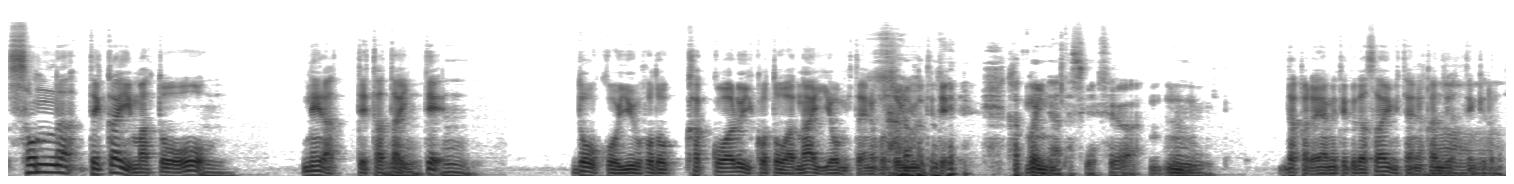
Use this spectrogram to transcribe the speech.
そんなでかい的を狙って叩いて、どうこう言うほどかっこ悪いことはないよ、みたいなことを言ってて、ね。かっこいいな、うん。確かに、それは。うんだからやめてください、みたいな感じやってんけど、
